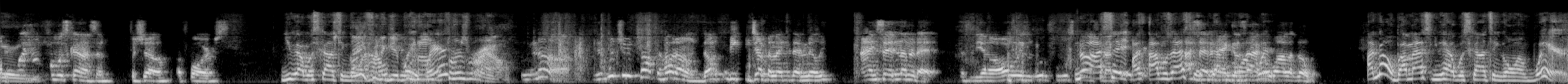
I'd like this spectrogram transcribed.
hear you. for Wisconsin, for sure, of course. You got Wisconsin They going. finna get wait, put out where? the first round. No, what you talking? Hold on, don't be jumping like that, Millie. I ain't said none of that. Y'all always root for Wisconsin. No, I said I, I was I asking. said that got them Gonzaga a while ago. I know, but I'm asking you, have Wisconsin going where?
